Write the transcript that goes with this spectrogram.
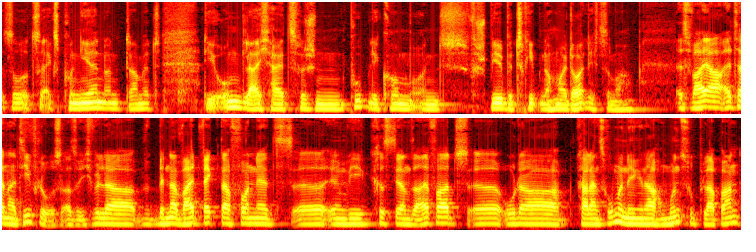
so zu exponieren und damit die Ungleichheit zwischen Publikum und Spielbetrieb nochmal deutlich zu machen? Es war ja alternativlos. Also ich will da, bin da weit weg davon, jetzt äh, irgendwie Christian Seifert äh, oder Karl-Heinz Rummenigge nach dem Mund zu plappern.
